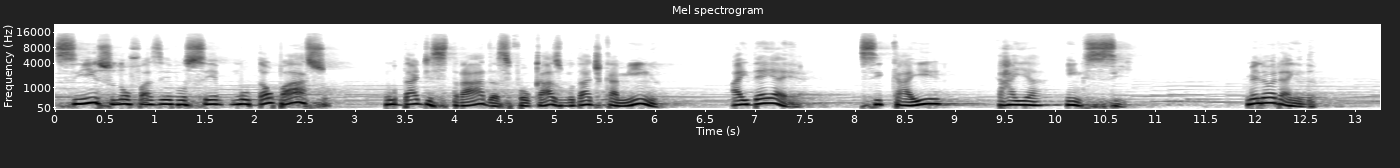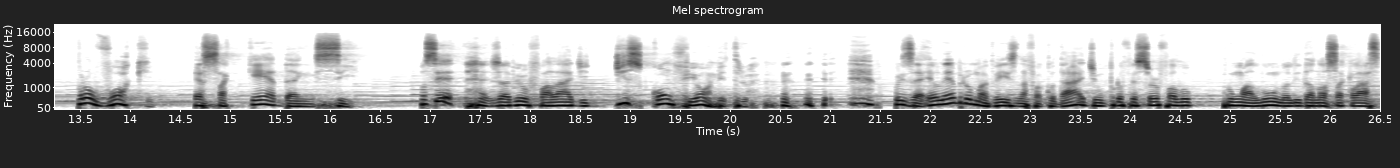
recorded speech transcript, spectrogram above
se isso não fazer você mudar o passo mudar de estrada, se for o caso, mudar de caminho. A ideia é: se cair, caia em si. Melhor ainda, provoque essa queda em si. Você já viu falar de desconfiômetro? pois é, eu lembro uma vez na faculdade, um professor falou para um aluno ali da nossa classe:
